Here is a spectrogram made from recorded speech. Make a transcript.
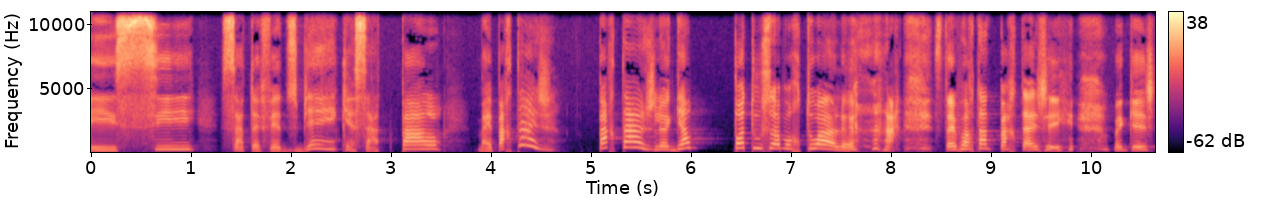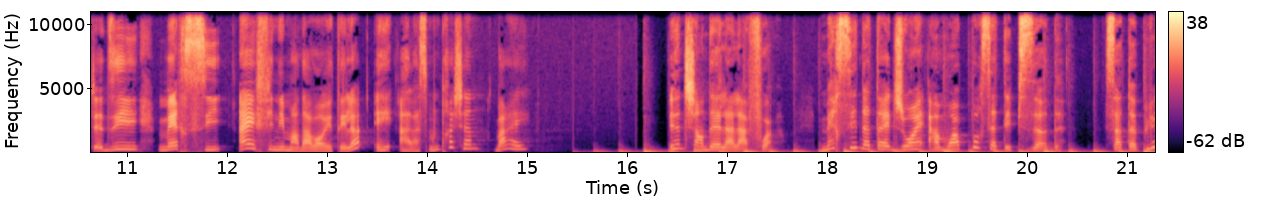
Et si ça te fait du bien, que ça te parle, ben partage, partage, le garde tout ça pour toi, là. c'est important de partager. Ok, je te dis merci infiniment d'avoir été là et à la semaine prochaine. Bye! Une chandelle à la fois. Merci de t'être joint à moi pour cet épisode. Ça t'a plu?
